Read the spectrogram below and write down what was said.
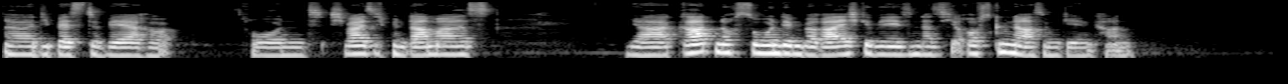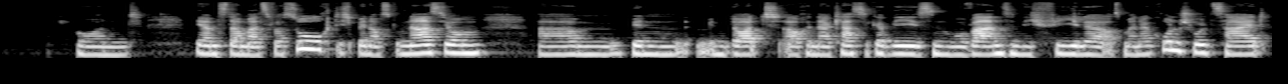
äh, die beste wäre. Und ich weiß, ich bin damals ja gerade noch so in dem Bereich gewesen, dass ich auch aufs Gymnasium gehen kann. Und wir haben es damals versucht. Ich bin aufs Gymnasium, ähm, bin, bin dort auch in der Klasse gewesen, wo wahnsinnig viele aus meiner Grundschulzeit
